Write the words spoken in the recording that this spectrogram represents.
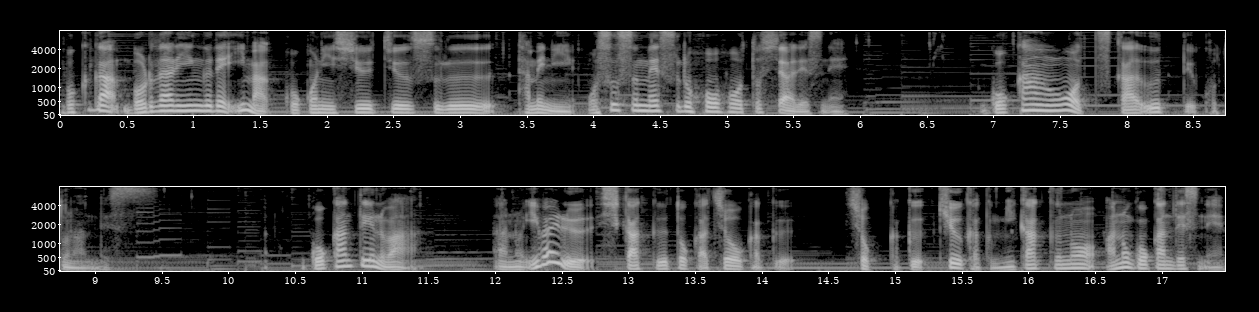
僕がボルダリングで今ここに集中するためにおすすめする方法としてはですね五感を使うっていうことなんです。五感っていうのはあのいわゆる視覚とか聴覚触覚嗅覚味覚のあの五感ですね。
